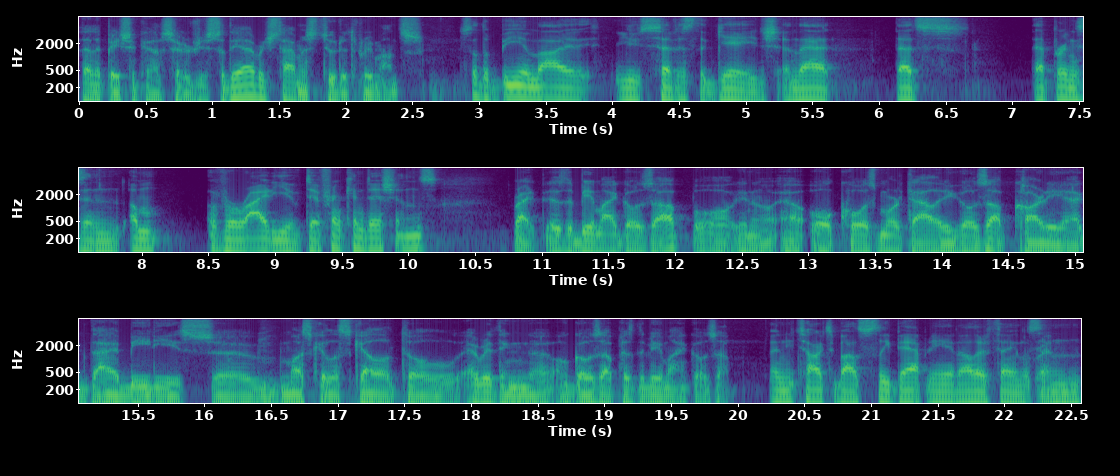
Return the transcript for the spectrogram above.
then the patient can have surgery. So the average time is two to three months. So the BMI you said is the gauge, and that that's that brings in um, a variety of different conditions. Right. As the BMI goes up, or you know, all cause mortality goes up, cardiac, diabetes, uh, musculoskeletal, everything uh, goes up as the BMI goes up. And you talked about sleep apnea and other things, right. and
